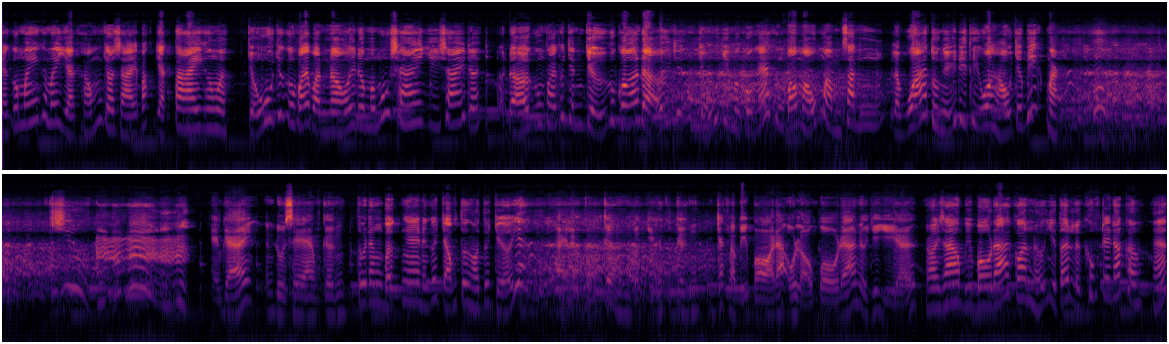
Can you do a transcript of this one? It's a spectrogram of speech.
Nhà có mấy cái máy giặt hỏng cho xài bắt giặt tay không à? Chủ chứ không phải bà nội đâu mà muốn sai gì sai trời. Đợi cũng phải có danh dự của con ở đợi chứ. Chủ gì mà còn ác hơn bảo mẫu mầm xanh Là quá tôi nghĩ đi thi hoa hậu cho biết mặt Gái, anh đua xe em cưng. Tôi đang bực nghe đừng có chọc tôi ngồi tôi chửi á. Ai là cũng cưng, bật gì hết cưng. Chắc là bị bò đá, ổ lộn bồ đá nữa chứ gì hả Rồi sao bị bồ đá có ảnh hưởng gì tới lực hút trái đất không? Hả?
